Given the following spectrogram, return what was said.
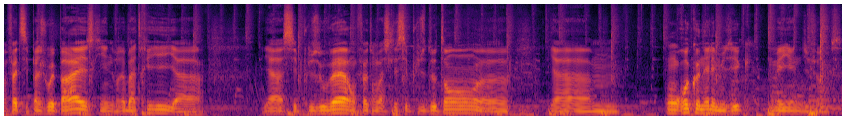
en fait c'est pas joué pareil, parce qu'il y a une vraie batterie, il y a, y a, c'est plus ouvert, en fait on va se laisser plus de temps, euh, y a, hum, on reconnaît les musiques, mais il y a une différence.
